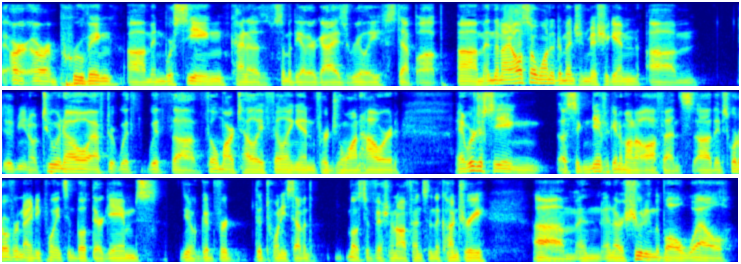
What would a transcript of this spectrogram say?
are, are improving, um, and we're seeing kind of some of the other guys really step up. Um, and then I also wanted to mention Michigan. Um, you know, 2 and 0 after with with uh, Phil Martelli filling in for Juwan Howard. And we're just seeing a significant amount of offense. Uh, they've scored over 90 points in both their games. You know, good for the 27th most efficient offense in the country, um, and and are shooting the ball well.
